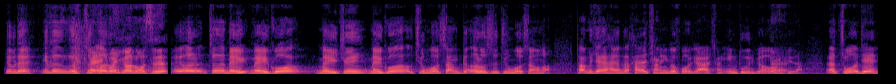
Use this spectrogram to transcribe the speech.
对不对？一个是美国，一个俄罗斯。俄就是美美国美军美国军火商跟俄罗斯军火商嘛，他们现在还还在抢一个国家，抢印度，你不要忘记了。那昨天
